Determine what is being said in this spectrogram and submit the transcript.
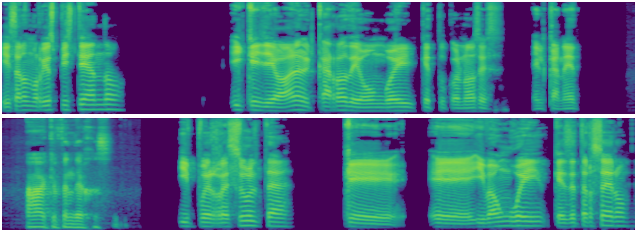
Y están los morrillos pisteando. Y que llevaban el carro de un güey que tú conoces, el Canet. Ah, qué pendejos. Y pues resulta que eh, iba un güey que es de tercero.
